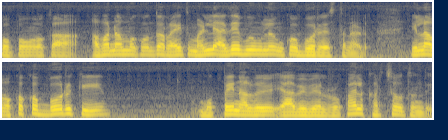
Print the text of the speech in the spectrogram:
పాపం ఒక అవనమ్మకంతో రైతు మళ్ళీ అదే భూమిలో ఇంకో బోర్ వేస్తున్నాడు. ఇలా ఒక్కొక్క బోరుకి ముప్పై నలభై యాభై వేల రూపాయలు ఖర్చు అవుతుంది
